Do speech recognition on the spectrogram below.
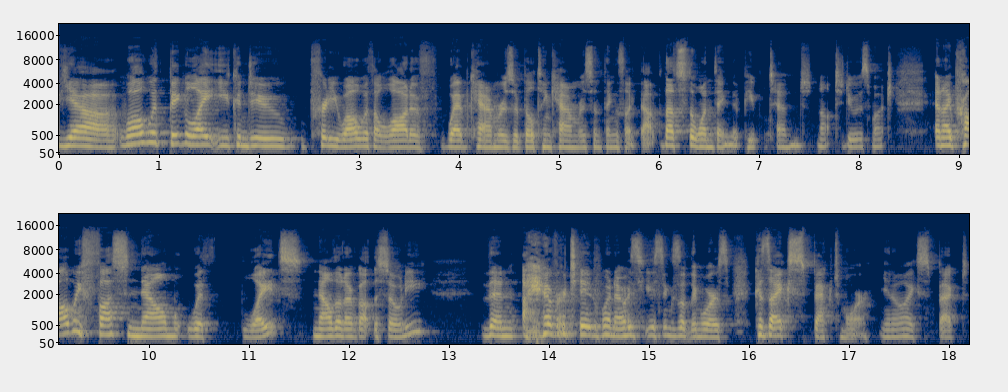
Yeah. Well, with big light, you can do pretty well with a lot of web cameras or built in cameras and things like that. But that's the one thing that people tend not to do as much. And I probably fuss now with lights now that I've got the Sony than I ever did when I was using something worse because I expect more. You know, I expect.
